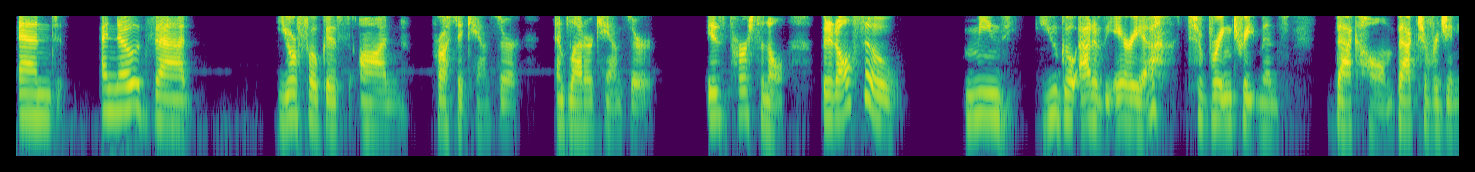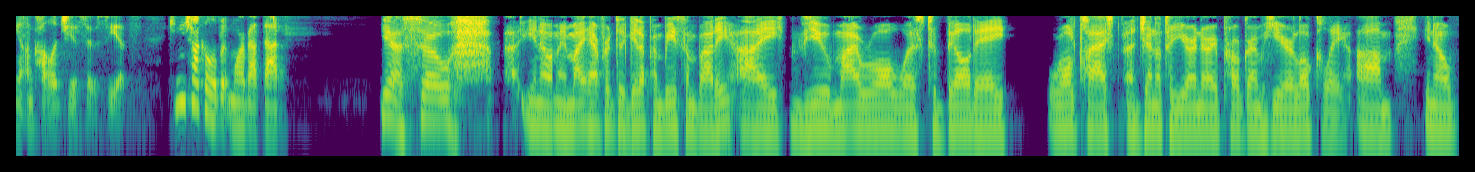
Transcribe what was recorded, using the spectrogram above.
And I know that your focus on prostate cancer and bladder cancer is personal, but it also means you go out of the area to bring treatments back home, back to Virginia Oncology Associates. Can you talk a little bit more about that? Yeah. So, you know, in my effort to get up and be somebody, I view my role was to build a world class uh, genitourinary program here locally. Um, you know,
